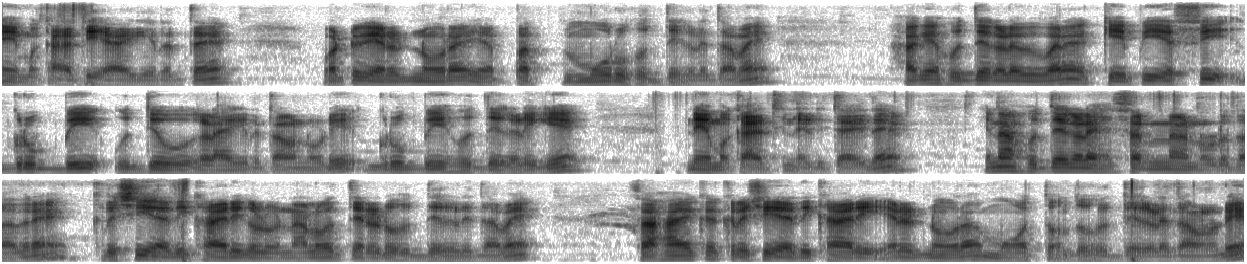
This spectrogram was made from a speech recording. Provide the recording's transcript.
ನೇಮಕಾತಿ ಆಗಿರುತ್ತೆ. ಒಟ್ಟು ಎರಡು ನೂರ ಎಪ್ಪತ್ತ್ಮೂರು ಹುದ್ದೆಗಳಿದ್ದಾವೆ. ಹಾಗೆ ಹುದ್ದೆಗಳ ವಿವರ K P S C group B ಉದ್ಯೋಗಗಳಾಗಿರ್ತಾವೆ ನೋಡಿ. ಗ್ರೂಪ್ ಬಿ ಹುದ್ದೆಗಳಿಗೆ ನೇಮಕಾತಿ ನಡೀತಾ ಇದೆ. ಇನ್ನು ಹುದ್ದೆಗಳ ಹೆಸರನ್ನು ನೋಡೋದಾದರೆ ಕೃಷಿ ಅಧಿಕಾರಿಗಳು ನಲವತ್ತೆರಡು ಹುದ್ದೆಗಳಿದ್ದಾವೆ. ಸಹಾಯಕ ಕೃಷಿ ಅಧಿಕಾರಿ ಎರಡು ನೂರ ಮೂವತ್ತೊಂದು ಹುದ್ದೆಗಳಿದ್ದಾವೆ ನೋಡಿ.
